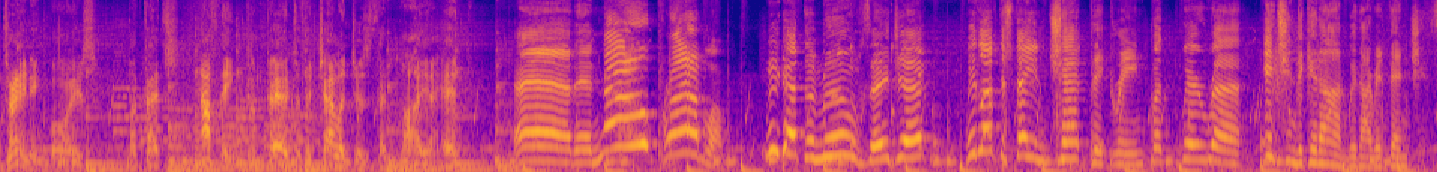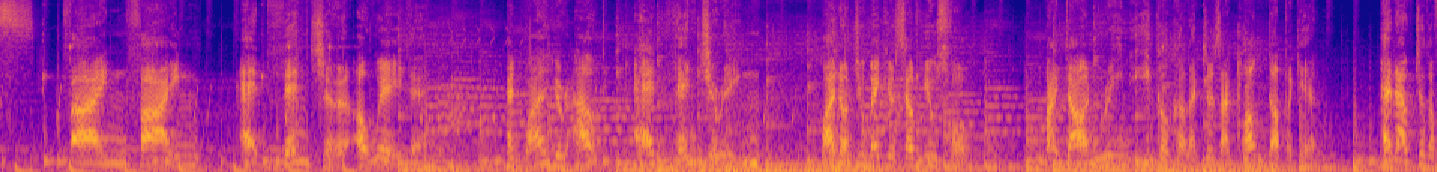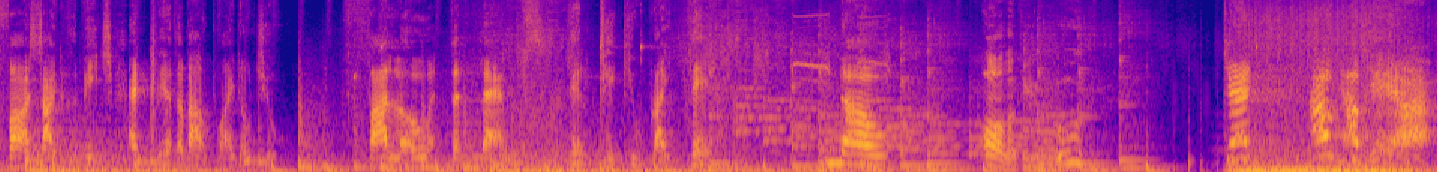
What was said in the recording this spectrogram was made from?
Good training, boys. But that's nothing compared to the challenges that lie ahead. Ah, then no problem. We got the moves, eh, Jak? We'd love to stay and chat, Big Green, but we're, uh, itching to get on with our adventures. Fine, fine. Adventure away then. And while you're out adventuring, why don't you make yourself useful? My darn green eco collectors are clogged up again. Head out to the far side of the beach and clear them out, why don't you? Follow the lamps. They'll take you right there. Now, all of you, get out of here!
